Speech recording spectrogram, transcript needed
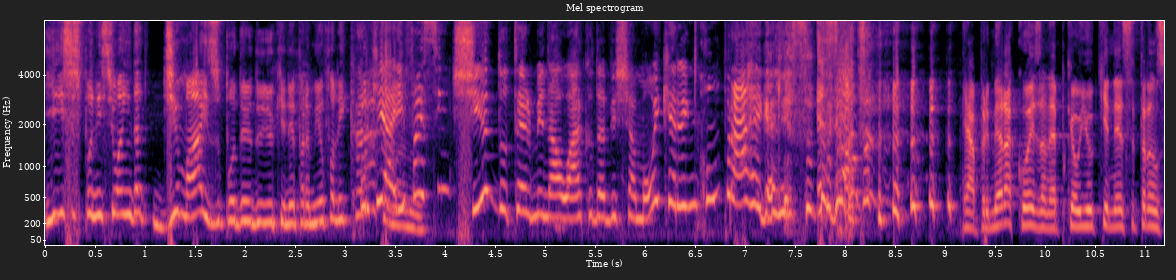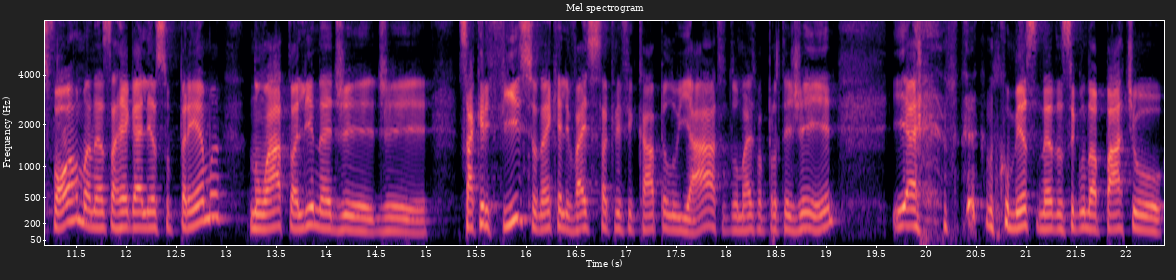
e isso exponenciou ainda demais o poder do Yukine para mim. Eu falei, cara. Porque aí mano. faz sentido terminar o arco da Bichamon e querer comprar a regalia suprema. Exato. É a primeira coisa, né? Porque o Yukine se transforma nessa regalia suprema, num ato ali, né, de, de sacrifício, né? Que ele vai se sacrificar pelo Yato e tudo mais para proteger ele. E aí, no começo, né, da segunda parte, o,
